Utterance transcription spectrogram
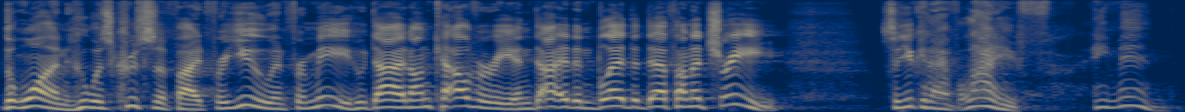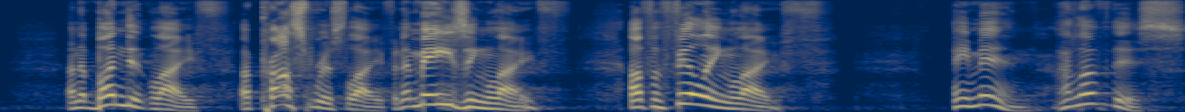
the one who was crucified for you and for me, who died on Calvary and died and bled to death on a tree so you could have life. Amen. An abundant life, a prosperous life, an amazing life, a fulfilling life. Amen. I love this.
